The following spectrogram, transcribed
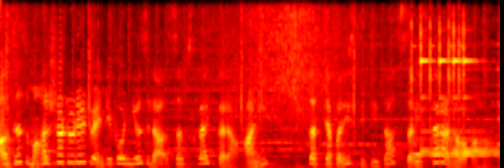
आजच महाराष्ट्र टुडे ट्वेंटी फोर न्यूजला सबस्क्राईब करा आणि सत्य परिस्थितीचा सविस्तर आढावा पहा.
